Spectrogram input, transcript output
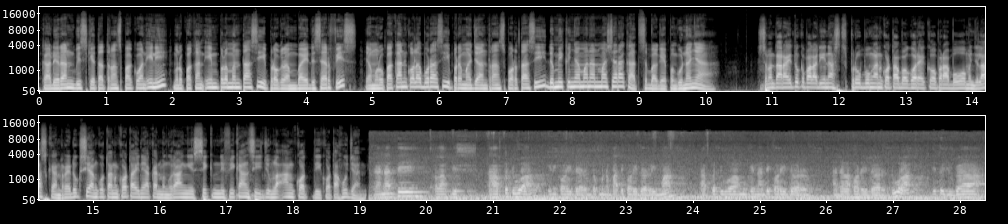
Kehadiran bis Kita Transpakuan ini merupakan implementasi program By the Service yang merupakan kolaborasi peremajaan transportasi demi kenyamanan masyarakat sebagai penggunanya. Sementara itu, Kepala Dinas Perhubungan Kota Bogor Eko Prabowo menjelaskan reduksi angkutan kota ini akan mengurangi signifikansi jumlah angkot di kota hujan. Dan nanti setelah bis tahap kedua, ini koridor untuk menempati koridor 5, tahap kedua mungkin nanti koridor adalah koridor 2, itu juga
